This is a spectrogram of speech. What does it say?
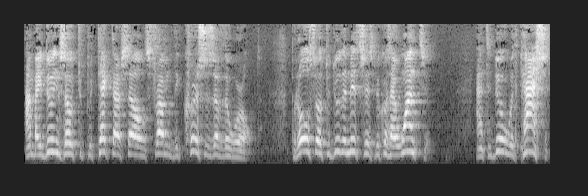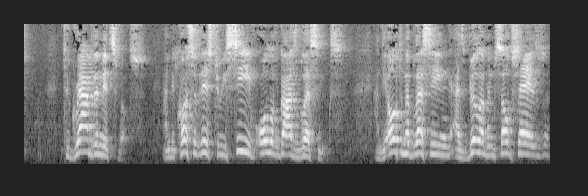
and by doing so to protect ourselves from the curses of the world, but also to do the mitzvahs because I want to, and to do it with passion, to grab the mitzvahs, and because of this to receive all of God's blessings. And the ultimate blessing, as Bilam himself says,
